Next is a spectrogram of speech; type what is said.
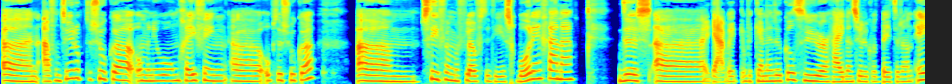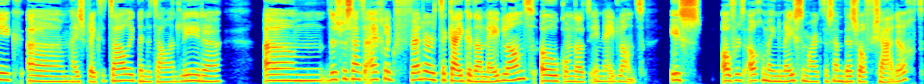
een avontuur op te zoeken, om een nieuwe omgeving op te zoeken. Um, Steven, mijn verloofde, die is geboren in Ghana. Dus uh, ja, we, kennen de cultuur. Hij natuurlijk wat beter dan ik. Um, hij spreekt de taal, ik ben de taal aan het leren. Um, dus we zaten eigenlijk verder te kijken dan Nederland. Ook omdat in Nederland is over het algemeen de meeste markten zijn best wel verzadigd.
